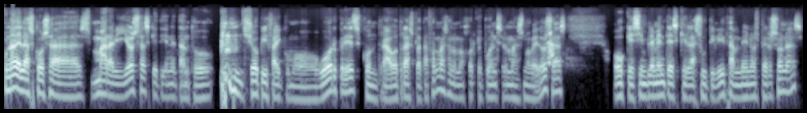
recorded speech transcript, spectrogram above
Una de las cosas maravillosas que tiene tanto Shopify como WordPress contra otras plataformas, a lo mejor que pueden ser más novedosas o que simplemente es que las utilizan menos personas,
